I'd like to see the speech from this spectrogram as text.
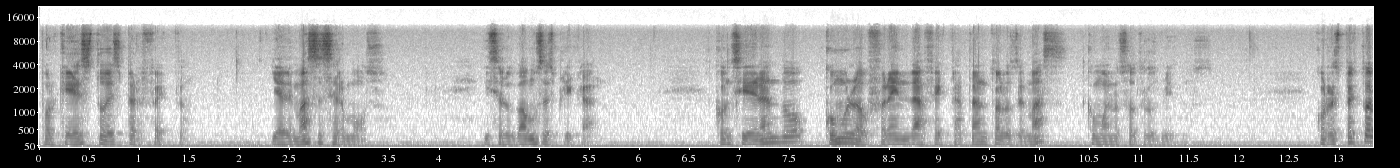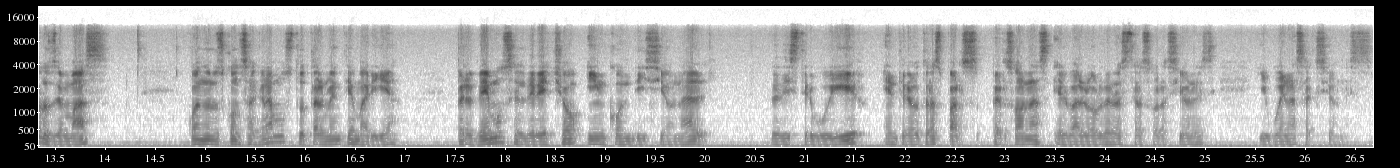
porque esto es perfecto y además es hermoso y se los vamos a explicar. Considerando cómo la ofrenda afecta tanto a los demás como a nosotros mismos. Con respecto a los demás, cuando nos consagramos totalmente a María, perdemos el derecho incondicional de distribuir entre otras personas el valor de nuestras oraciones y buenas acciones.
